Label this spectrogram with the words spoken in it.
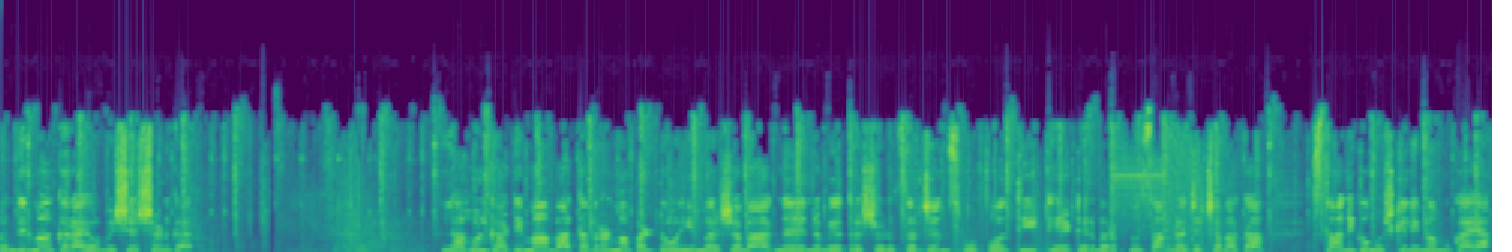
મંદિરમાં કરાયો વિશેષ શણગાર. લાહોલ ઘાટીમાં વાતાવરણમાં પલટો. હિમવર્ષા બાદ નયનરમ્ય દ્રશ્યોનું સર્જન. સ્નોફોલથી ઠેર ઠેર બરફનું સામ્રાજ્ય છવાતા સ્થાનિકો મુશ્કેલીમાં મુકાયા.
